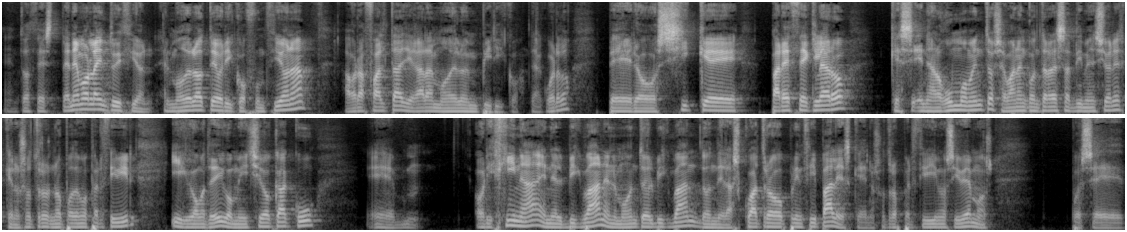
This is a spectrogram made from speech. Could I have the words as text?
Entonces, tenemos la intuición, el modelo teórico funciona, ahora falta llegar al modelo empírico, ¿de acuerdo? Pero sí que parece claro que en algún momento se van a encontrar esas dimensiones que nosotros no podemos percibir y que, como te digo, Michio Kaku eh, origina en el Big Bang, en el momento del Big Bang, donde las cuatro principales que nosotros percibimos y vemos, pues se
